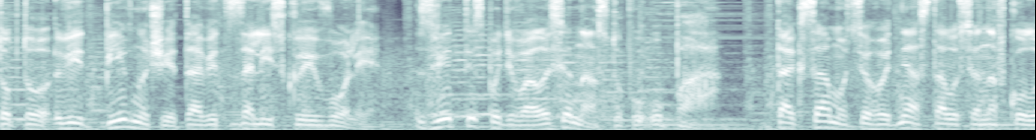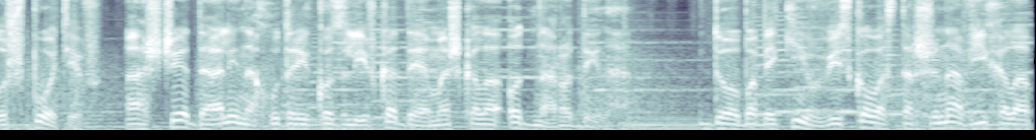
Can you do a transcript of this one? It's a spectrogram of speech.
тобто від півночі та від залізької волі. Звідти сподівалися наступу УПА. Так само цього дня сталося навколо шпотів, а ще далі на хуторі Козлівка, де мешкала одна родина. До бабяків військова старшина в'їхала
